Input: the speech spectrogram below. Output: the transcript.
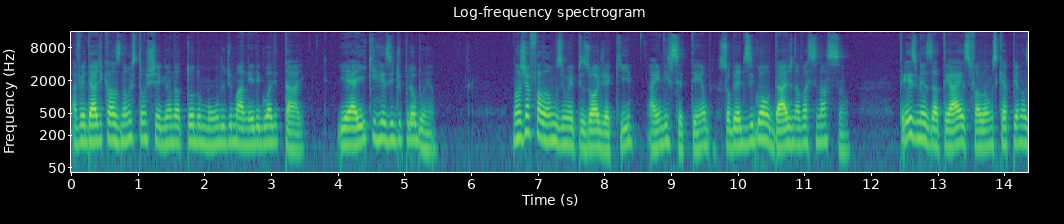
a verdade é que elas não estão chegando a todo mundo de maneira igualitária, e é aí que reside o problema. Nós já falamos em um episódio aqui, ainda em setembro, sobre a desigualdade na vacinação. Três meses atrás, falamos que apenas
